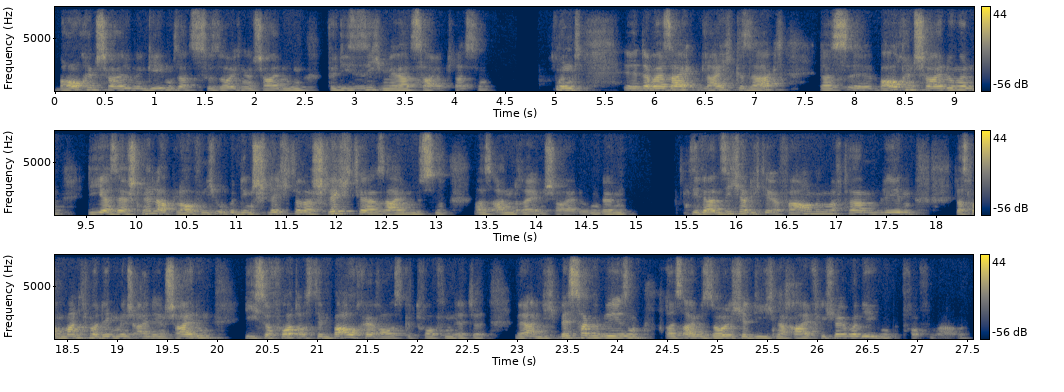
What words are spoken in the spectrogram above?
Bauchentscheidungen im Gegensatz zu solchen Entscheidungen, für die sie sich mehr Zeit lassen. Und äh, dabei sei gleich gesagt, dass äh, Bauchentscheidungen, die ja sehr schnell ablaufen, nicht unbedingt schlechter oder schlechter sein müssen als andere Entscheidungen. Denn Sie werden sicherlich die Erfahrung gemacht haben im Leben, dass man manchmal denkt, Mensch, eine Entscheidung, die ich sofort aus dem Bauch heraus getroffen hätte, wäre eigentlich besser gewesen als eine solche, die ich nach reiflicher Überlegung getroffen habe.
